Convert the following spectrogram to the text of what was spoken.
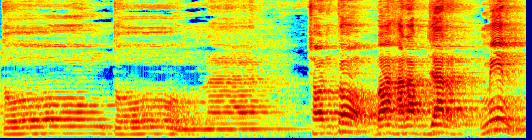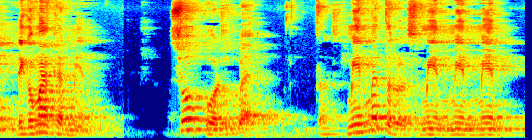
tum tumna. Contoh bah harap jar min. Digumakan min. Sukun be. Terus min terus min min min.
